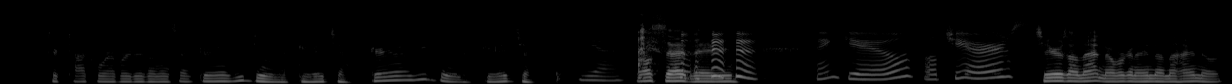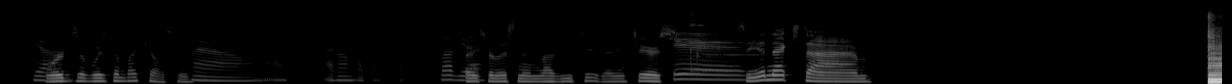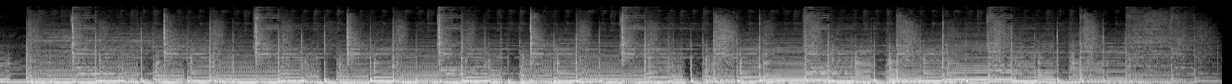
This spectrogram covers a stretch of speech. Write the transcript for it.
TikTok, wherever it is, and it's like, girl, you're doing a good job. Girl, you're doing a good job. Yeah. Well said, baby. Thank you. Well, cheers. Cheers on that note. We're going to end on a high note. Yeah. Words of wisdom by Kelsey. Oh, well. I don't know about that, but love you. Thanks for listening. Love you too, baby. Cheers. Cheers. See you next time.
